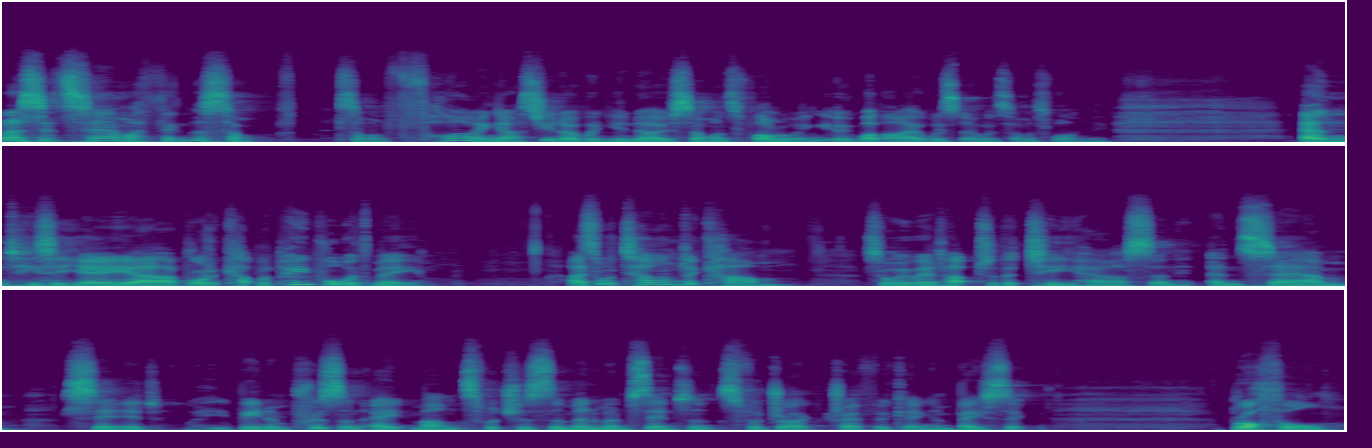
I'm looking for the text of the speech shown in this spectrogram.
And I said, Sam, I think there's some, someone following us. You know, when you know someone's following you. Well, I always know when someone's following me. And he said, Yeah, yeah, I brought a couple of people with me. I said, Well, tell them to come. So we went up to the tea house, and, and Sam said he'd been in prison eight months, which is the minimum sentence for drug trafficking and basic brothel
